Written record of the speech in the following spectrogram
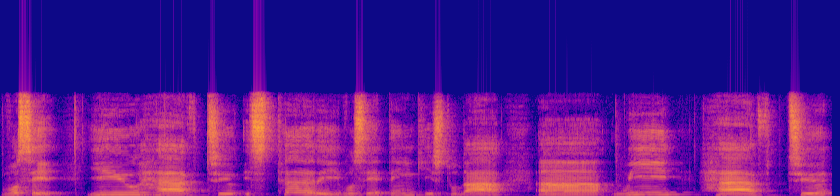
Você, you have to study. Você tem que estudar. Uh, we have to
